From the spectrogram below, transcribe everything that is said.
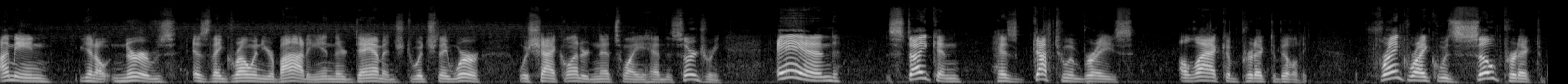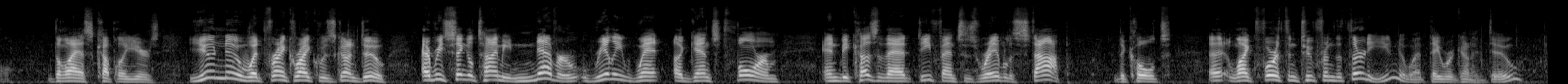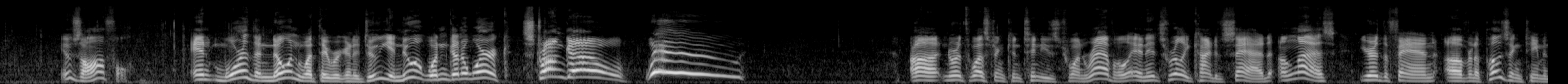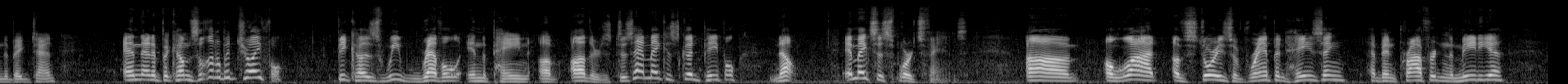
I mean, you know, nerves as they grow in your body and they're damaged, which they were with Shaq Leonard, and that's why he had the surgery. And Steichen has got to embrace a lack of predictability. Frank Reich was so predictable the last couple of years. You knew what Frank Reich was going to do every single time. He never really went against form, and because of that, defenses were able to stop the Colts uh, like fourth and two from the 30. You knew what they were going to do. It was awful. And more than knowing what they were going to do, you knew it wasn't going to work. Strong go! Woo! Uh, Northwestern continues to unravel, and it's really kind of sad unless you're the fan of an opposing team in the Big Ten, and then it becomes a little bit joyful because we revel in the pain of others. Does that make us good people? No. It makes us sports fans. Um, a lot of stories of rampant hazing have been proffered in the media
